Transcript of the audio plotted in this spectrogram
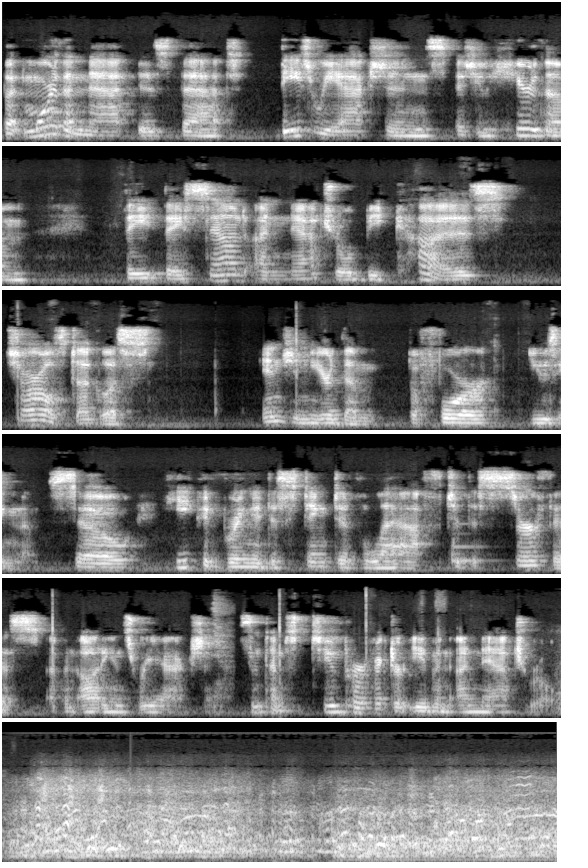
But more than that is that these reactions, as you hear them, they, they sound unnatural because Charles Douglass engineered them before using them. So he could bring a distinctive laugh to the surface of an audience reaction, sometimes too perfect or even unnatural.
